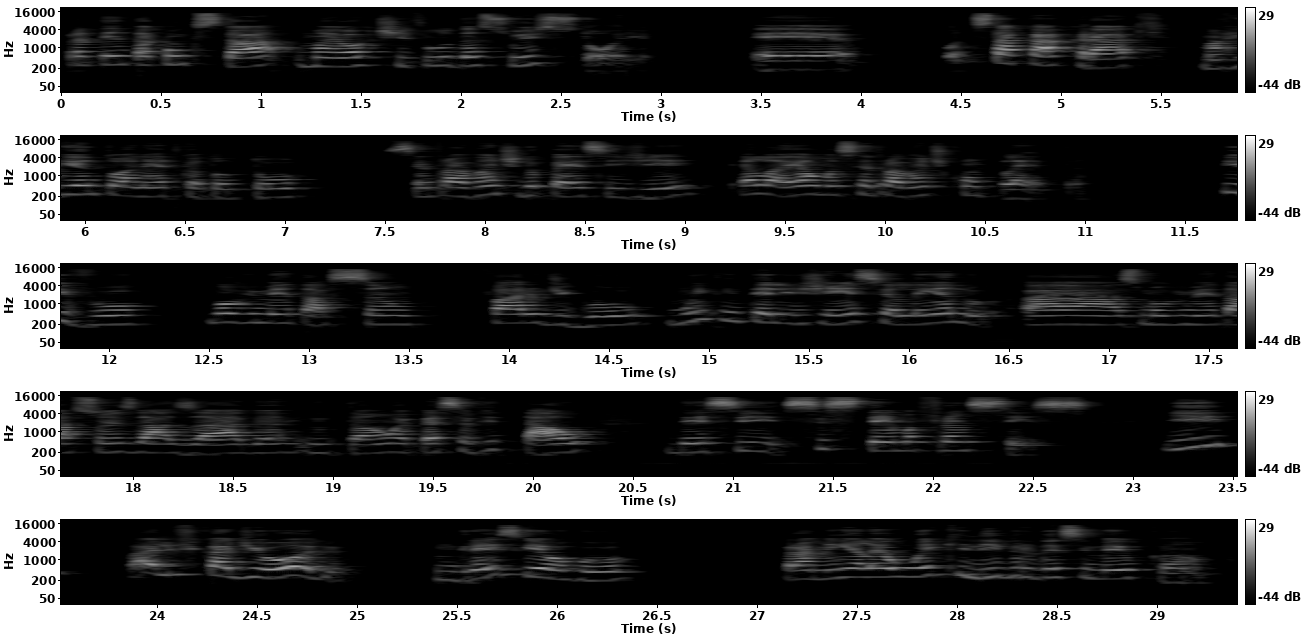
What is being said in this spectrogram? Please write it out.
para tentar conquistar o maior título da sua história. É, vou destacar a craque Maria Antoinette Catotô, centroavante do PSG. Ela é uma centroavante completa. Pivô, movimentação, faro de gol, muita inteligência lendo as movimentações da zaga, então é peça vital desse sistema francês. E vale ficar de olho em Grace Guerrero. Para mim, ela é o equilíbrio desse meio-campo.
